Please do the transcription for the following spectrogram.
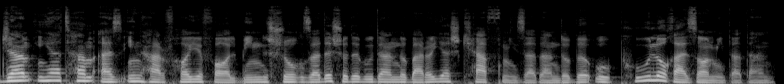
جمعیت هم از این حرفهای فالبین شوق زده شده بودند و برایش کف می‌زدند و به او پول و غذا می‌دادند.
